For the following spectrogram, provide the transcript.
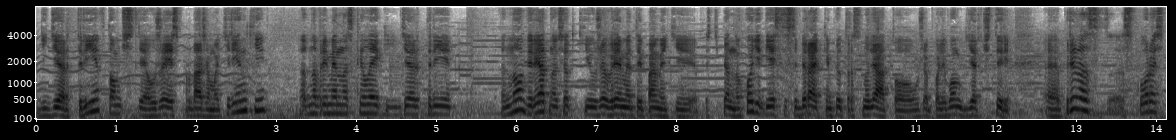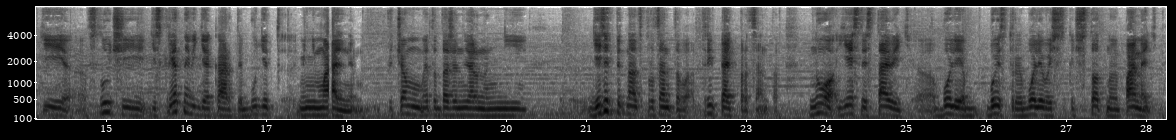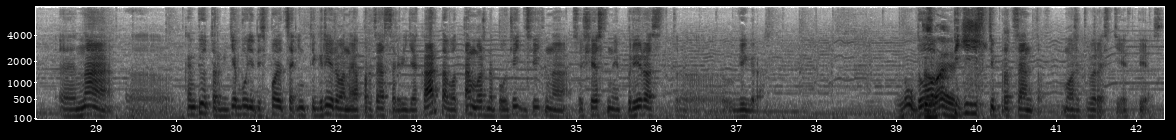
DDR3, в том числе уже есть в продаже материнки, одновременно Skylake и DDR3, но, вероятно, все-таки уже время этой памяти постепенно уходит. Если собирать компьютер с нуля, то уже по-любому DDR4. Э, прирост скорости в случае дискретной видеокарты будет минимальным. Причем это даже, наверное, не 10-15%, а 3-5%. Но если ставить э, более быструю, более высокочастотную память э, на компьютер, где будет использоваться интегрированная процессор видеокарта, вот там можно получить действительно существенный прирост э, в играх. Ну, До знаешь... 50% может вырасти FPS.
